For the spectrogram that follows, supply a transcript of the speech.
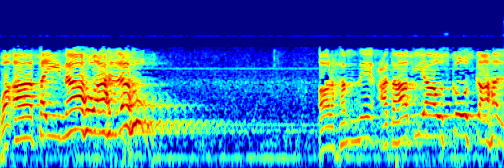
وہ آئی نہ ہو اور ہم نے عطا کیا اس کو، اس کا حل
